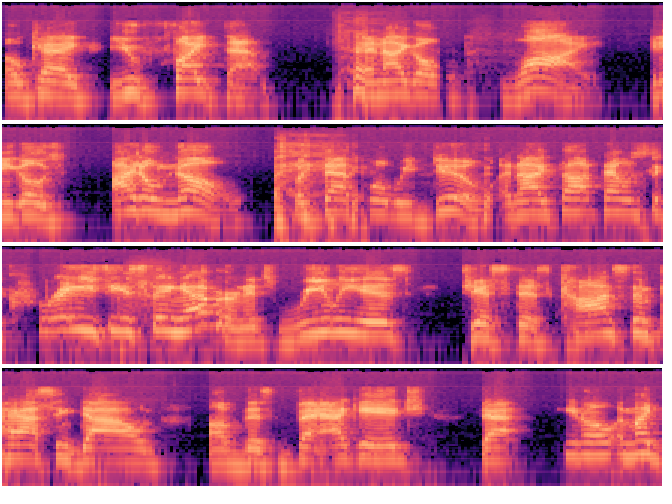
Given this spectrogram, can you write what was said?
okay, you fight them. and I go, why? And he goes, I don't know but that's what we do. And I thought that was the craziest thing ever. And it really is just this constant passing down of this baggage that, you know, and my,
